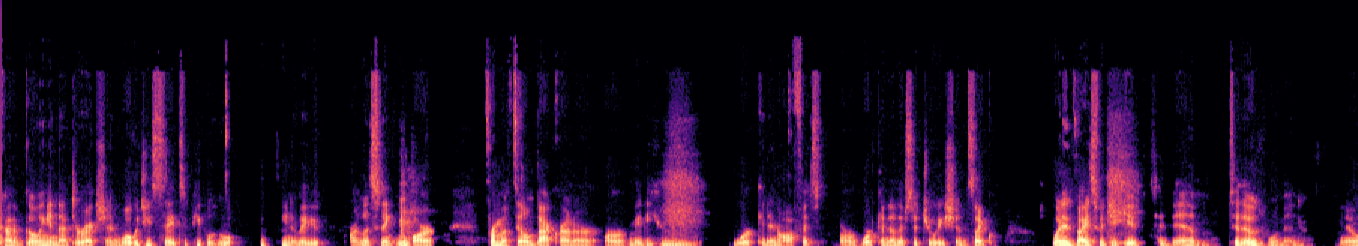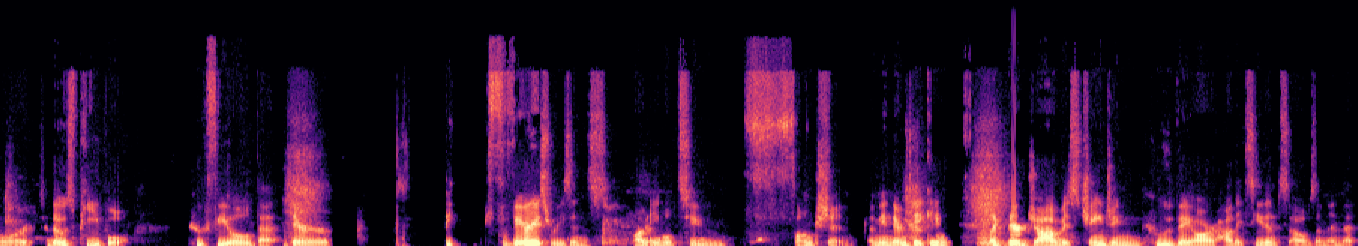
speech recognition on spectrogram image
kind of going in that direction what would you say to people who you know maybe are listening who aren't from a film background or or maybe who work in an office or work in other situations? Like what advice would you give to them to those women you know or to those people who feel that they're for various reasons aren't able to function. I mean, they're taking like their job is changing who they are, how they see themselves, and then that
